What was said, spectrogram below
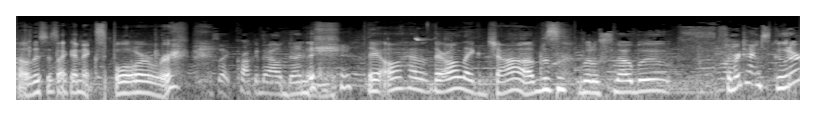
oh, this is like an explorer. It's like Crocodile Dundee. they all have, they're all like jobs. Little snow boots. Summertime scooter?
